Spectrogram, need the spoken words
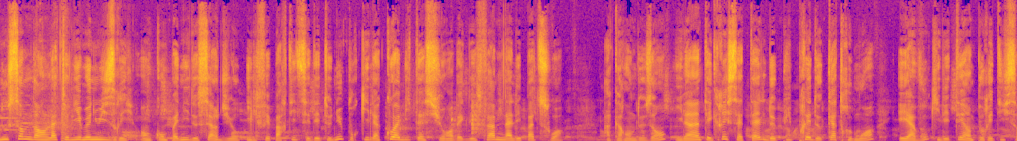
Nous sommes dans l'atelier menuiserie en compagnie de Sergio. Il fait partie de ces détenus pour qui la cohabitation avec des femmes n'allait pas de soi. À 42 ans, il a intégré cette aile depuis près de 4 mois et avoue qu'il était un peu réticent.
